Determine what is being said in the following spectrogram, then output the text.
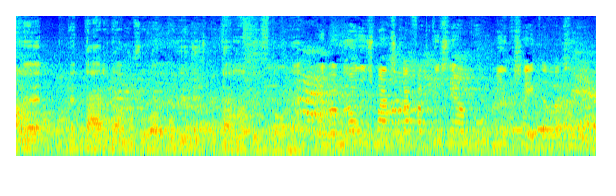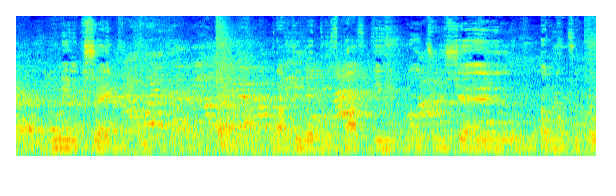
Ale petarda, muszę Wam powiedzieć, petarda to jest to, nie? Ja mam bronić Maćka, faktycznie mam pół milkshake'a dla siebie. milkshake. Prawdziwe truskawki. No oczywiście pełno cukru,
